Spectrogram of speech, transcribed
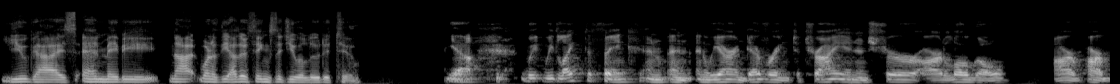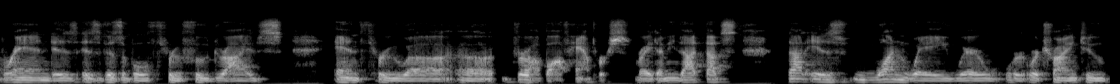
you guys and maybe not one of the other things that you alluded to? Yeah, we, would like to think, and, and, and we are endeavoring to try and ensure our logo, our, our brand is, is visible through food drives and through uh, uh, drop off hampers, right? I mean, that that's that is one way where we're, we're trying to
